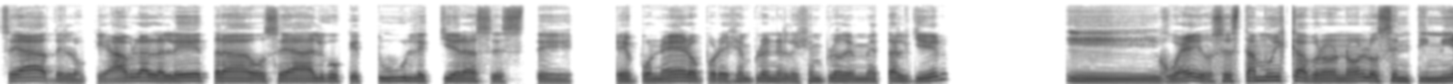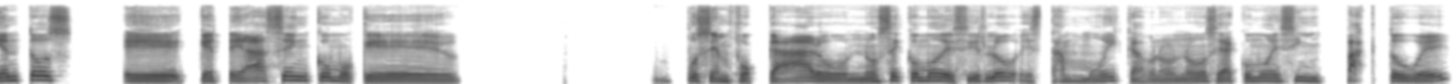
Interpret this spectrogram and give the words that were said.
Sea de lo que habla la letra, o sea, algo que tú le quieras este, eh, poner, o por ejemplo, en el ejemplo de Metal Gear. Y, güey, o sea, está muy cabrón, ¿no? Los sentimientos eh, que te hacen como que pues enfocar o no sé cómo decirlo, está muy cabrón, ¿no? O sea, como ese impacto, güey,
